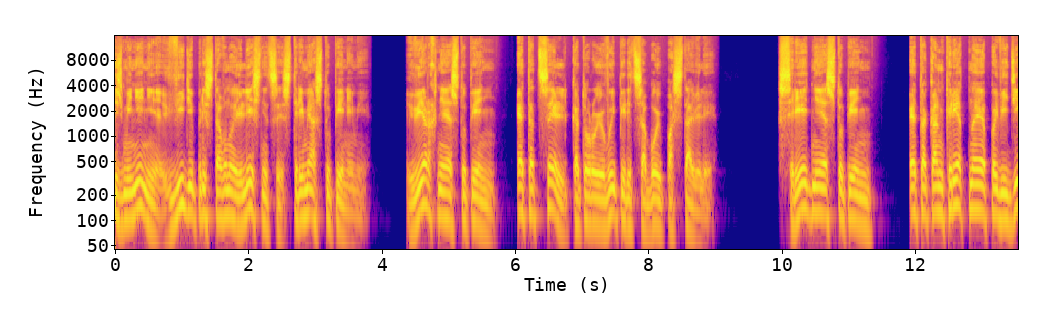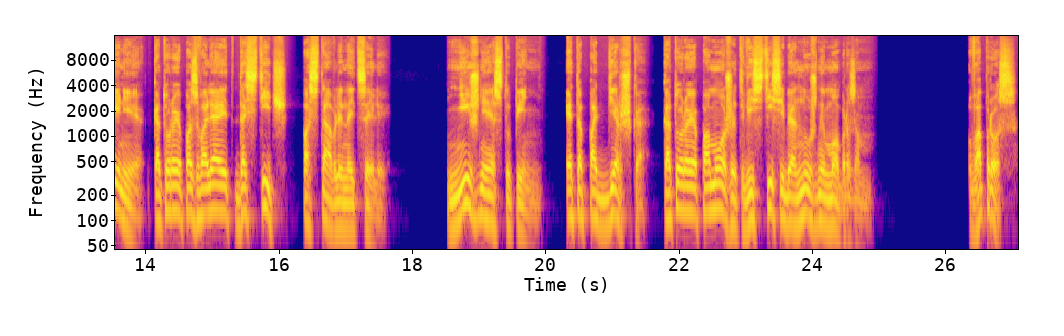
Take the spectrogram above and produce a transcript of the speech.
изменения в виде приставной лестницы с тремя ступенями. Верхняя ступень это цель, которую вы перед собой поставили. Средняя ступень – это конкретное поведение, которое позволяет достичь поставленной цели. Нижняя ступень – это поддержка, которая поможет вести себя нужным образом. Вопрос.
